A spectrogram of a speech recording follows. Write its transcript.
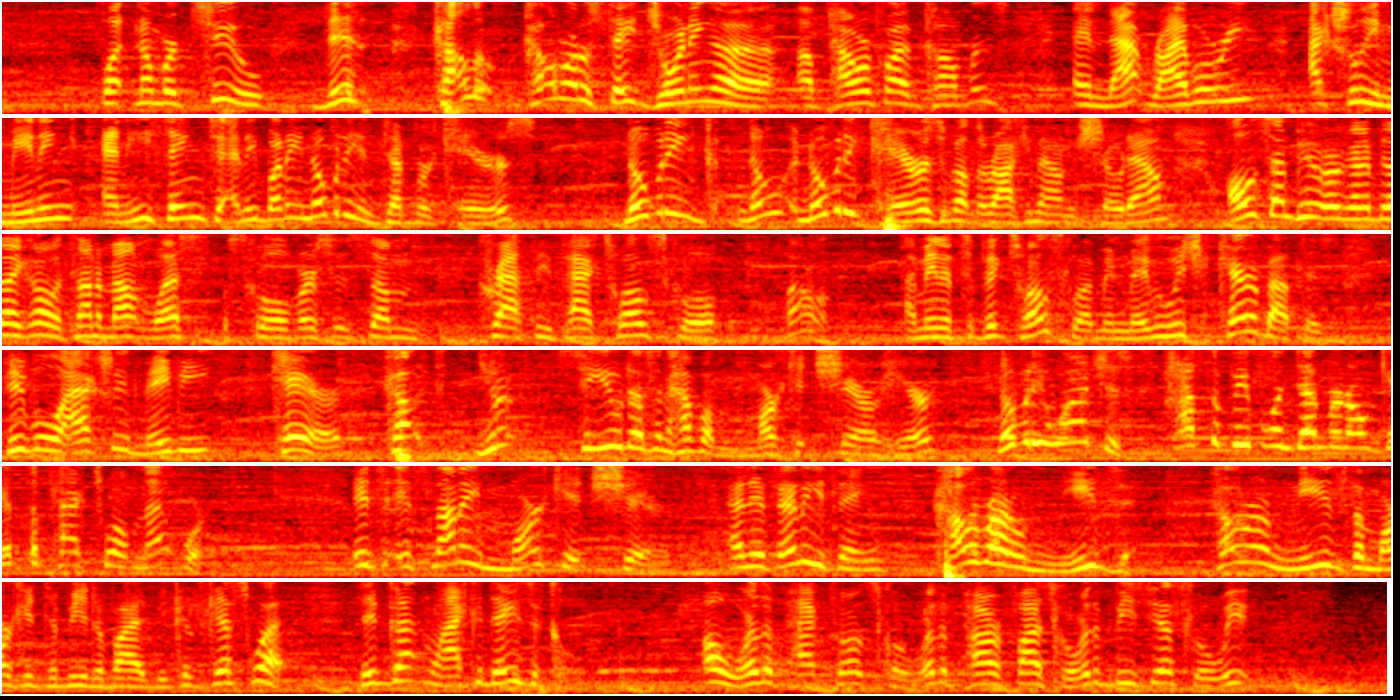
but number two, this Colorado State joining a, a Power Five conference and that rivalry actually meaning anything to anybody. Nobody in Denver cares. Nobody, no, nobody cares about the Rocky Mountain Showdown. All of a sudden, people are going to be like, "Oh, it's not a Mountain West school versus some crappy Pac-12 school." Well, I mean, it's a Big 12 school. I mean, maybe we should care about this. People will actually maybe care. You know, CU doesn't have a market share here. Nobody watches. Half the people in Denver don't get the Pac-12 network. It's it's not a market share. And if anything, Colorado needs it. Colorado needs the market to be divided because guess what? They've gotten lackadaisical. Oh, we're the Pac-12 school. We're the Power Five school. We're the BCS school. We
